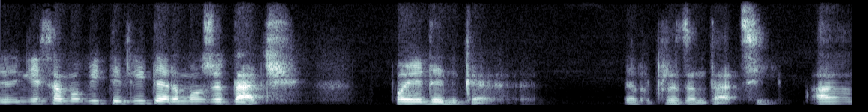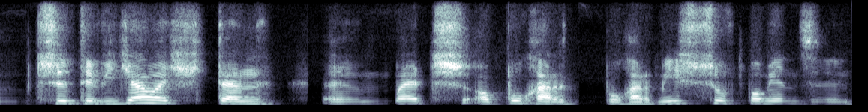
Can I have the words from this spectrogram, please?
y, niesamowity lider może dać pojedynkę reprezentacji. A czy ty widziałeś ten mecz o Puchar, Puchar Mistrzów pomiędzy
